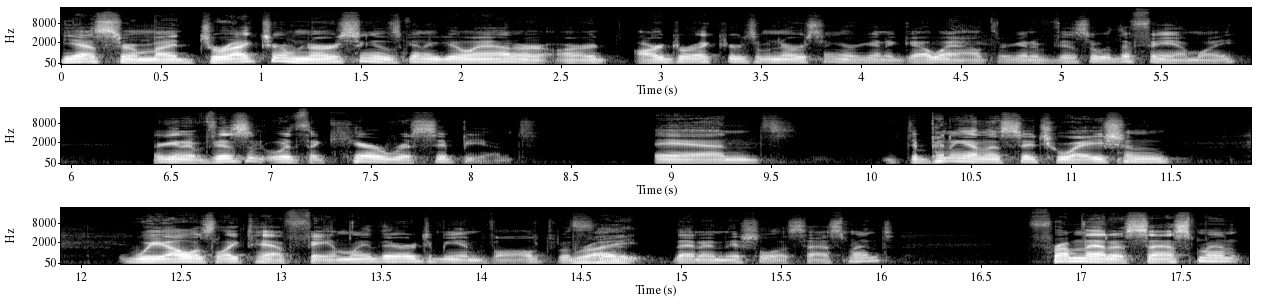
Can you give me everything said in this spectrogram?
Yes, sir. My director of nursing is going to go out, or our, our directors of nursing are going to go out. They're going to visit with the family. They're going to visit with the care recipient. And depending on the situation, we always like to have family there to be involved with the- that initial assessment. From that assessment,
